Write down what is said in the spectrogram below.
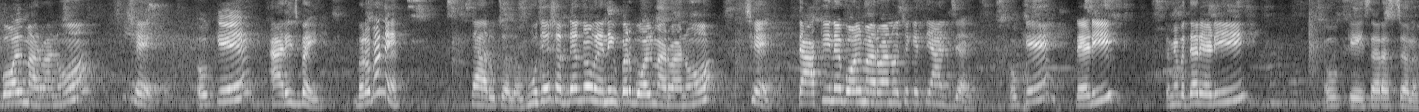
બોલ મારવાનો છે. ઓકે? આરીજભાઈ બરાબર ને? સારું, ચલો. હું જે શબ્દ કહું, એની ઉપર બોલ મારવાનો છે. તાકીને બોલ મારવાનો છે કે ત્યાં જ જાય. ઓકે? રેડી તમે બધા રેડી ઓકે સરસ, ચલો.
